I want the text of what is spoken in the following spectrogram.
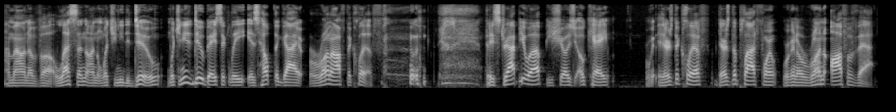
amount of uh, lesson on what you need to do. What you need to do basically is help the guy run off the cliff. they strap you up. He shows you, okay, there's the cliff, there's the platform. We're going to run off of that,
